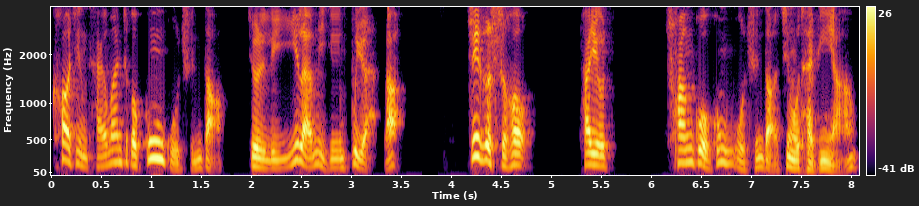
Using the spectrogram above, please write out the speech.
靠近台湾这个宫古群岛，就是离宜兰已经不远了。这个时候，他又穿过宫古群岛进入太平洋，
